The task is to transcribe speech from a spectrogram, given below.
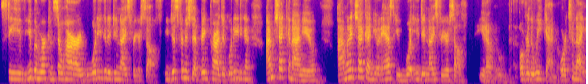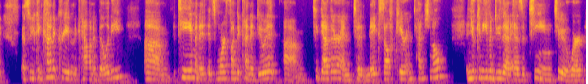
steve you've been working so hard. What are you going to do nice for yourself? You just finished that big project. What are you doing i'm checking on you. I'm going to check on you and ask you what you did nice for yourself you know over the weekend or tonight. And so you can kind of create an accountability um, team and it, it's more fun to kind of do it um, together and to make self-care intentional. And you can even do that as a team too where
